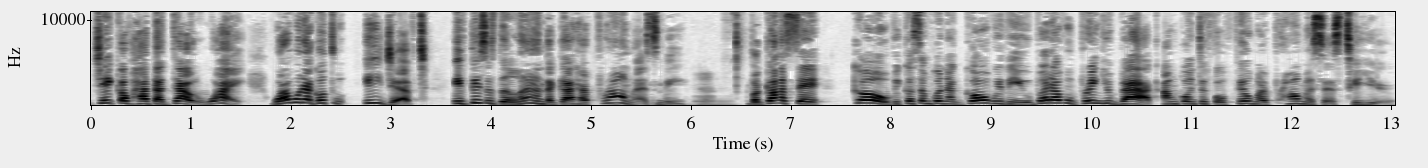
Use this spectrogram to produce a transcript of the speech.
Jacob had that doubt. Why? Why would I go to Egypt if this is the land that God had promised me? But God said, Go because I'm going to go with you, but I will bring you back. I'm going to fulfill my promises to you.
